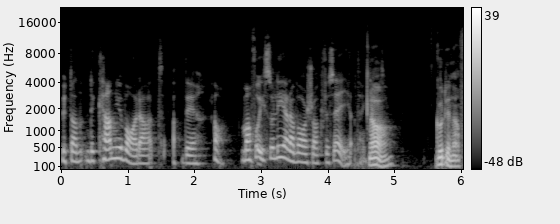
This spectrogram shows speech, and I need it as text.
Utan det kan ju vara att, att det, ja, man får isolera var sak för sig helt enkelt. Ja, good enough.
